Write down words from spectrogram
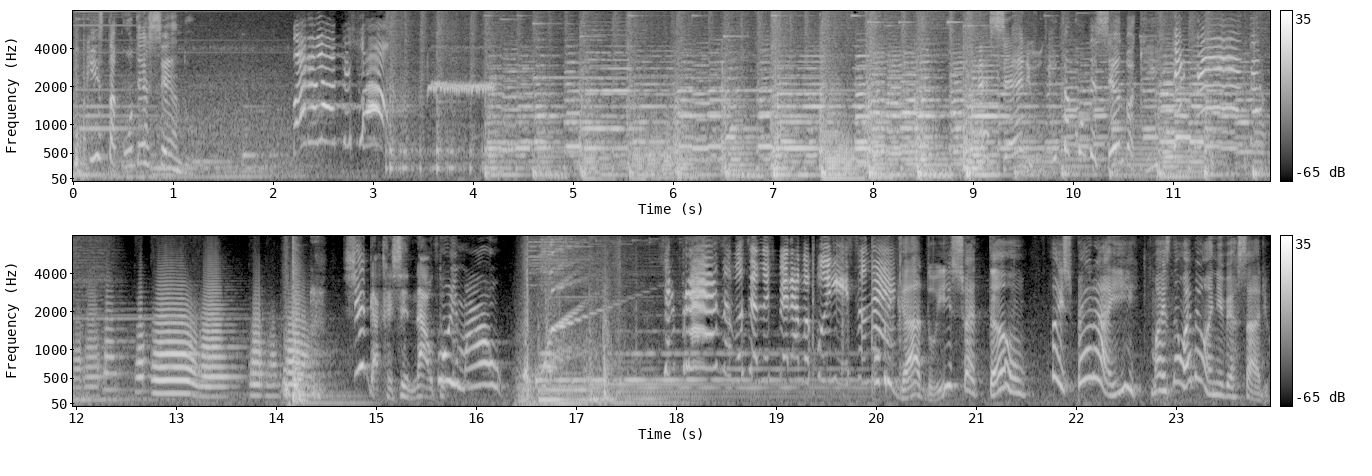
O que está acontecendo? Reginaldo. Foi mal. Surpresa! Você não esperava por isso, né? Obrigado, isso é tão. Ah, espera aí, mas não é meu aniversário.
